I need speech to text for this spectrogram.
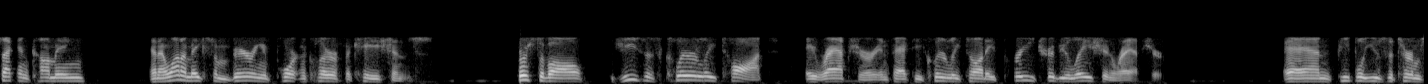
second coming, and I want to make some very important clarifications. First of all, Jesus clearly taught a rapture. In fact, he clearly taught a pre tribulation rapture. And people use the term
